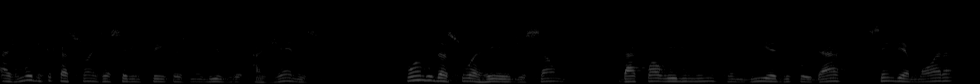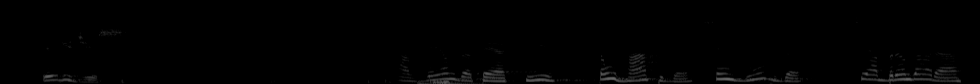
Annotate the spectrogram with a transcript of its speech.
as modificações a serem feitas no livro A Gênese, quando da sua reedição, da qual ele me incumbia de cuidar sem demora, eu lhe disse: a venda até aqui, tão rápida, sem dúvida, se abrandará.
